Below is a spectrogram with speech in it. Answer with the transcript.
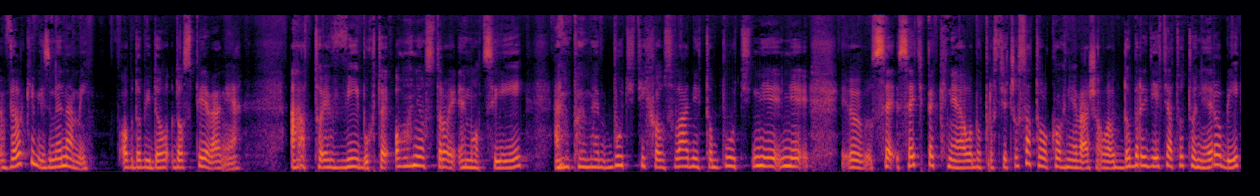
veľkými zmenami období do, dospievania, a to je výbuch, to je ohňostroj emócií. A my povieme, buď ticho, zvládni to, buď nie, nie, se, seď pekne, alebo proste čo sa toľko hneváš, ale dobre dieťa toto nerobí.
